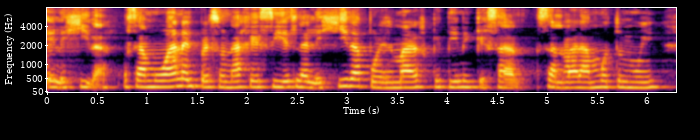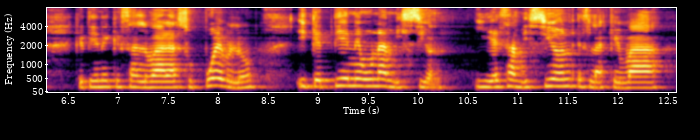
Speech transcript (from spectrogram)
elegida. O sea, Moana, el personaje, sí es la elegida por el mar que tiene que salvar a Motunui, que tiene que salvar a su pueblo y que tiene una misión. Y esa misión es la que va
